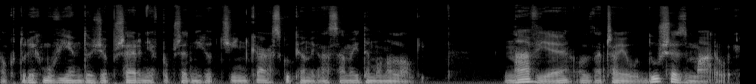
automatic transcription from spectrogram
o których mówiłem dość obszernie w poprzednich odcinkach skupionych na samej demonologii. Nawie oznaczają dusze zmarłych,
